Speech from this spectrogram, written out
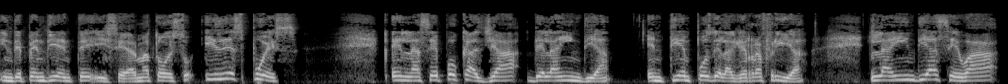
independiente y se arma todo esto. Y después, en las épocas ya de la India, en tiempos de la Guerra Fría, la India se va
